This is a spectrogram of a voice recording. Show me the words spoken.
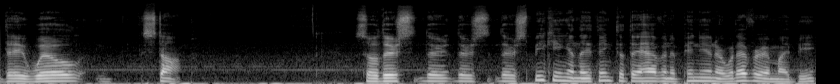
they will stop. So there's they're, there's they're speaking and they think that they have an opinion or whatever it might be,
